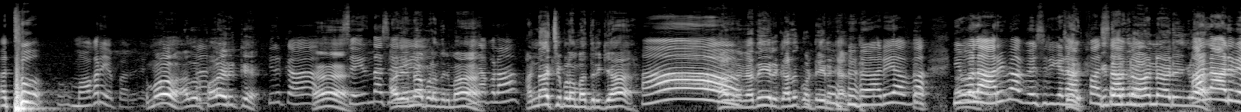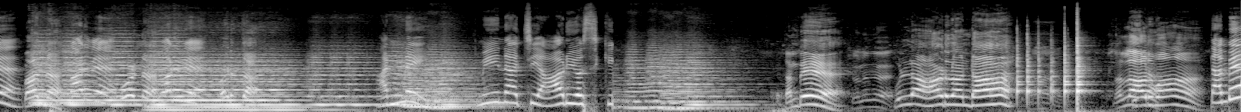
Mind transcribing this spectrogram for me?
அத்து மகரைய பாரு. அம்மோ அது ஒரு பழம் இருக்கு. இருக்கா? ஆ. சரி இருந்தா அது சரி என்ன பழம் தெரியுமா? என்ன பழம்? அண்ணாச்சி பழம் பாத்திருக்கியா? ஆ. அதுல விதை இருக்காது கொட்டை இருக்காது. அடே அப்பா இவ்வளவு அறிவா பேசுறீங்கடா அப்பா சாமி. ஆடுவீங்களா? ஆனா ஆடுவேன். ஆடுவேன். அன்னை மீனாட்சி ஆடியோஸ்கி தம்பி புள்ள ஆடுதான்டா. நல்லா ஆடுமா? தம்பி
